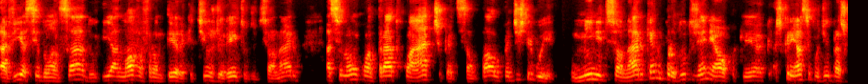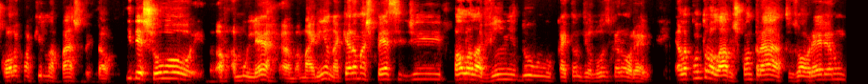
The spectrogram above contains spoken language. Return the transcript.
havia sido lançado e a Nova Fronteira, que tinha os direitos do dicionário, assinou um contrato com a Ática de São Paulo para distribuir o mini dicionário, que era um produto genial, porque as crianças podiam ir para a escola com aquilo na pasta e tal. E deixou a mulher, a Marina, que era uma espécie de Paula Lavigne do Caetano Veloso, que era o Aurélio. Ela controlava os contratos, o Aurélio era um,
